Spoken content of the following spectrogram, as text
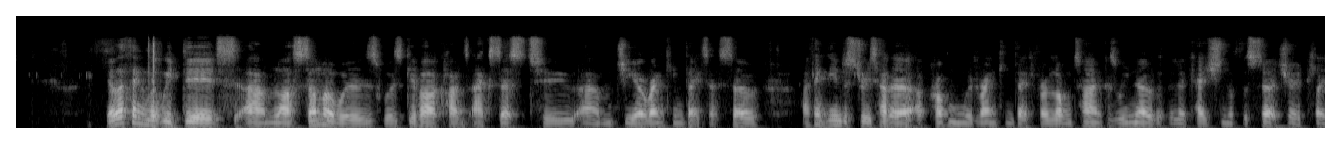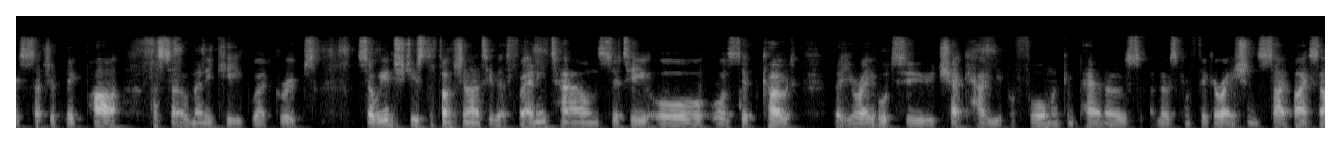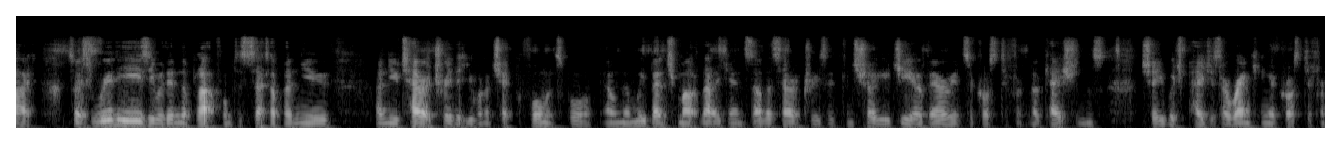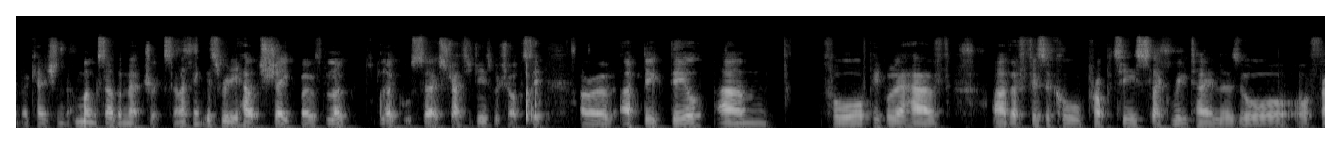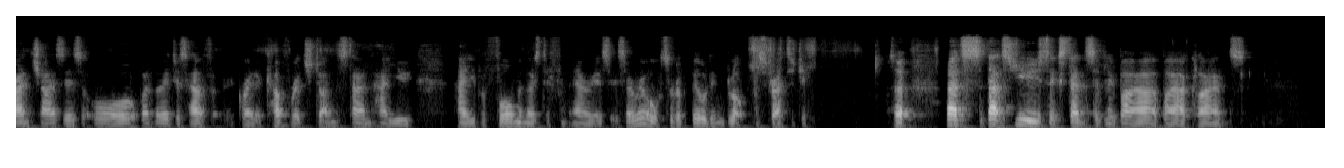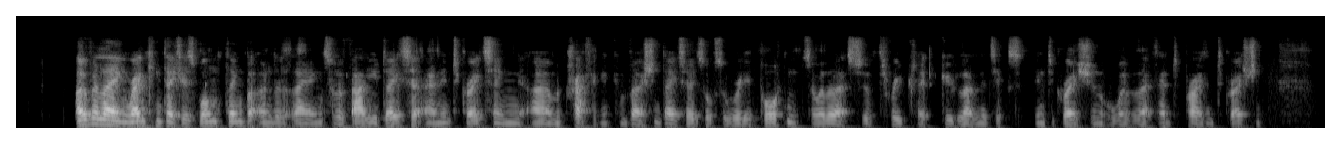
The other thing that we did um, last summer was was give our clients access to um, geo ranking data. So I think the industry's had a, a, problem with ranking data for a long time because we know that the location of the search area plays such a big part for so many keyword groups. So we introduced the functionality that for any town, city, or, or zip code, that you're able to check how you perform and compare those those configurations side by side. So it's really easy within the platform to set up a new a new territory that you want to check performance for, and then we benchmark that against other territories. It can show you geo variance across different locations, show you which pages are ranking across different locations, amongst other metrics. And I think this really helps shape both lo local search strategies, which obviously are a, a big deal um, for people who have other physical properties like retailers or, or franchises, or whether they just have greater coverage to understand how you how you perform in those different areas. It's a real sort of building block for strategy. So that's that's used extensively by our by our clients. Overlaying ranking data is one thing, but underlaying sort of value data and integrating um, traffic and conversion data is also really important. So whether that's sort of three-click Google Analytics integration or whether that's enterprise integration,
